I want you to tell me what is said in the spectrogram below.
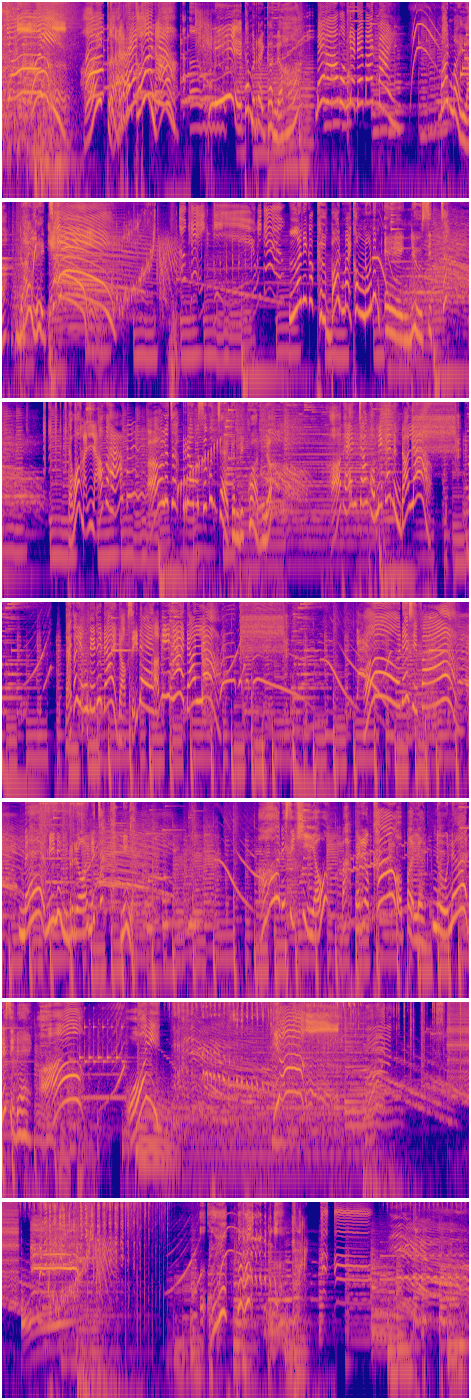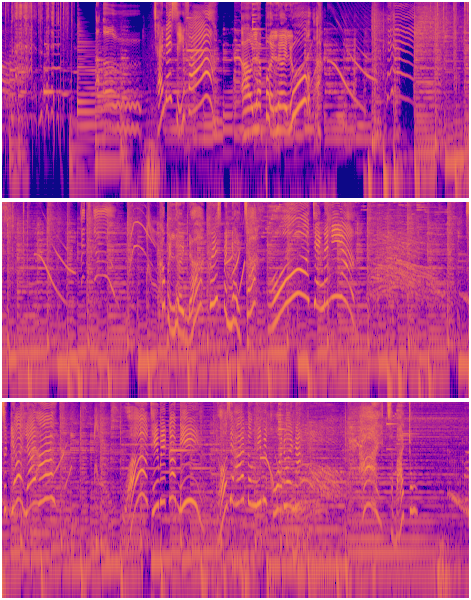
เย้ยเฮ้ยเกิดอะไรขึ้นนะนี่ทำอะไรกันนะฮะแม่ฮะผมอยากได้บ้านใหม่ บ้านใหม่เหรอได้เลยจ้ะเย้และนี่ก็คือบ้านใหม่ของหนูนั่นเอง ดูสิจ๊ะแต่ว่ามันแล้วอะฮะ เอาละจ้ะ เรามาซื้อกุญแจกันดีกว่าเนอะขอแพงจังผมมีแค่หนึ่งดอลลาร์ แต่ก็ยังดีที่ได้ดอกสีแดงผมมีห้าดอลลาร์ โอ้ได้สีฟ้า แม่มีหนึ่งร้อยนะจ๊ะ นี่ไงอ๋อได้สีเขียวไปะไปเร็วเข้า เปิดเลย หนูเนะได้สีแดง อ๋อ โอ้ย เยอะเอ้ยฉันได้สีฟ้า เอาละเปิดเลยลูก เข้าไปเลยนะคริสเป็นไงจ๊ะ โอ้ สุดยอดเลยฮะ ว้าว ทีวีก็มีดูสิฮะตรงนี้มีครัวด้วยนะฮ่ายสบายจุง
